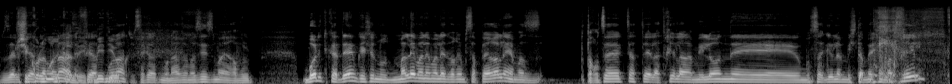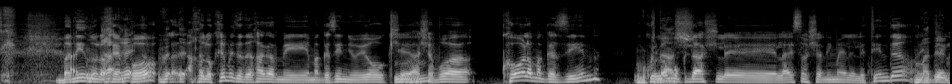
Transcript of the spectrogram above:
זה לפי התמונה, לפי התמונה. אתה מסתכל על התמונה ומזיז מהר, אבל בוא נתקדם, כי יש לנו מלא מלא מלא דברים לספר עליהם, אז אתה רוצה קצת אה, להתחיל על המילון אה, מושגים למשתמש המתחיל? בנינו לכם פה, אנחנו לוקחים את זה דרך אגב ממגזין ניו יורק, שהשבוע כל המגזין הוא כולו מוקדש. לעשר שנים האלה לטינדר. מדהים.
